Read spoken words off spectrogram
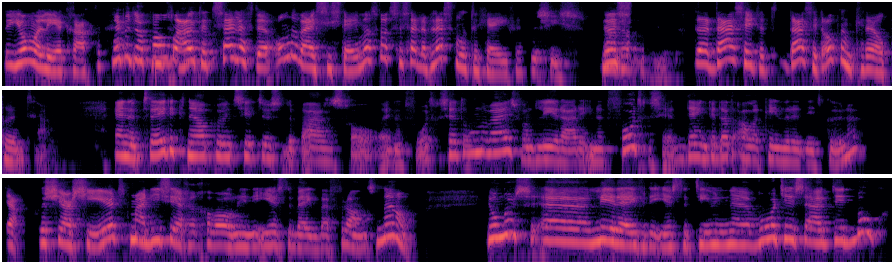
de jonge leerkrachten, Hebben dat komen uit hetzelfde onderwijssysteem als wat ze zelf les moeten geven. Precies. Dus- Nou, dat ik. Da- daar, zit het, daar zit ook een knelpunt. En het tweede knelpunt zit tussen de basisschool en het voortgezet onderwijs. Want leraren in het voortgezet denken dat alle kinderen dit kunnen. Ja. Gechargeerd, maar die zeggen gewoon in de eerste week bij Frans... Nou, jongens, eh, leer even de eerste tien eh, woordjes uit dit boek.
